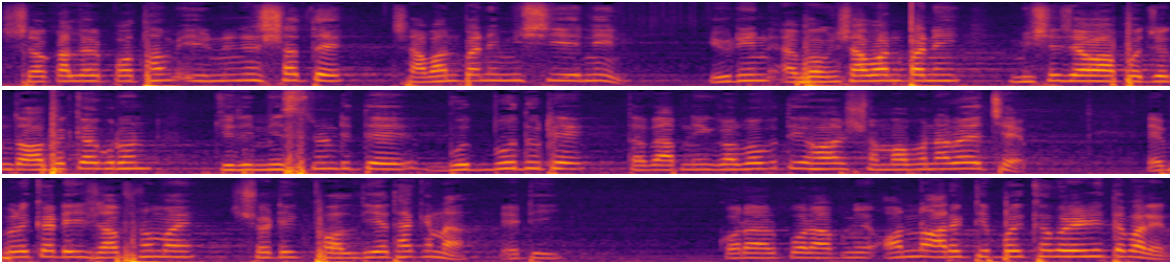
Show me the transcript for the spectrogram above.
সকালের প্রথম ইউরিনের সাথে সাবান পানি মিশিয়ে নিন। ইউরিন এবং সাবান পানি মিশে যাওয়া পর্যন্ত অপেক্ষা করুন। যদি মিশ্রণটিতে বুদবুদ উঠে, তবে আপনি গর্ভবতী হওয়ার সম্ভাবনা রয়েছে। এই পরীক্ষাটি সবসময় সঠিক ফল দিয়ে থাকে না। এটি করার পর আপনি অন্য আরেকটি পরীক্ষা করে নিতে পারেন।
